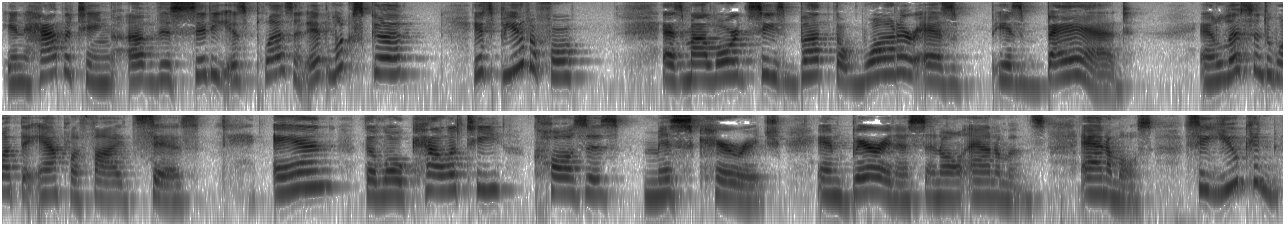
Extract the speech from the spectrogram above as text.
inhabiting of this city is pleasant. It looks good. It's beautiful. As my Lord sees, but the water as is bad. And listen to what the Amplified says. And the locality causes miscarriage and barrenness in all animals animals. See you can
